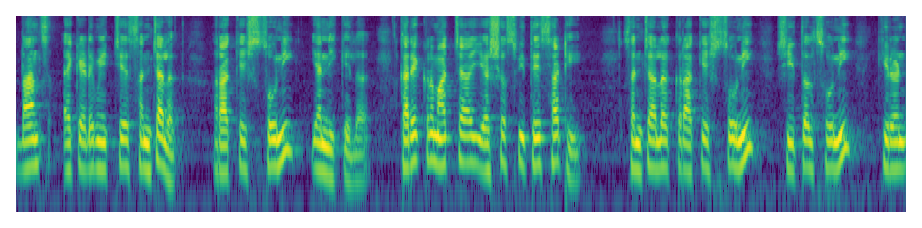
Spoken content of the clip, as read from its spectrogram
डान्स अकॅडमीचे संचालक राकेश सोनी यांनी केलं. कार्यक्रमाच्या यशस्वीतेसाठी संचालक राकेश सोनी शीतल सोनी किरण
